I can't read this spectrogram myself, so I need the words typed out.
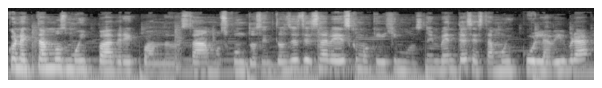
conectamos muy padre cuando estábamos juntos. Entonces, de esa vez como que dijimos, no inventes, está muy cool la vibra,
